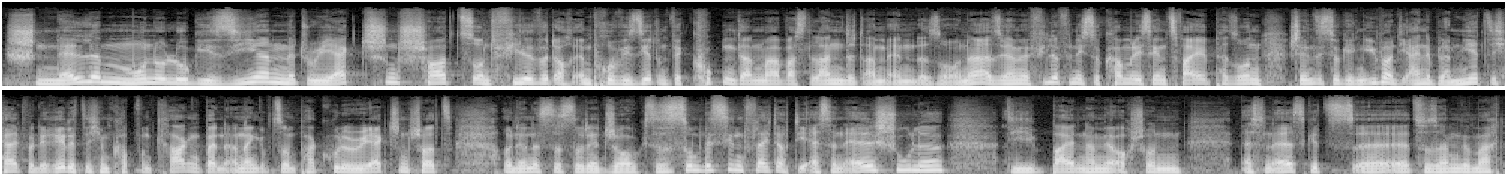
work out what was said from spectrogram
schnellem Monologisieren mit Reaction-Shots und viel wird auch improvisiert und wir gucken dann mal, was landet am Ende so. Ne? Also wir haben ja viele, finde ich, so Comedy-Szenen, zwei Personen stehen sich so gegenüber und die eine blamiert sich halt, weil die redet sich im Kopf und Kragen, bei den anderen gibt es so ein paar coole Reaction-Shots und dann ist das so der Joke. Das ist so ein bisschen vielleicht auch die SNL-Schule. Die beiden haben ja auch schon SNL-Skits äh, zusammen gemacht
